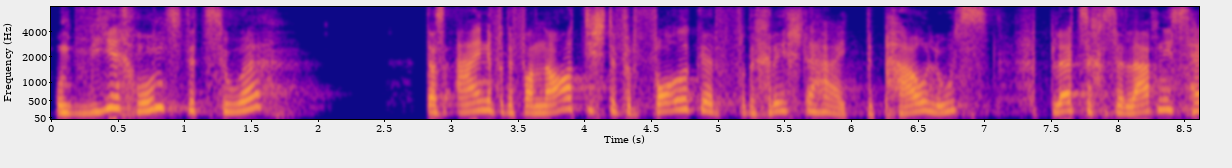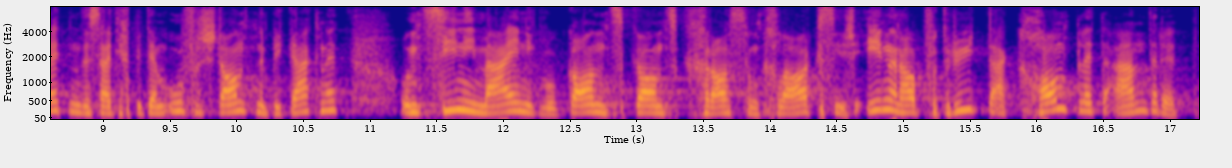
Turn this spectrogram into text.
Und wie kommt es dazu, dass einer der fanatischsten Verfolger der Christenheit, der Paulus, plötzlich ein Erlebnis hat und er sagt, ich bin dem Auferstandenen begegnet und seine Meinung, die ganz, ganz krass und klar war, innerhalb von drei Tagen komplett ändert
